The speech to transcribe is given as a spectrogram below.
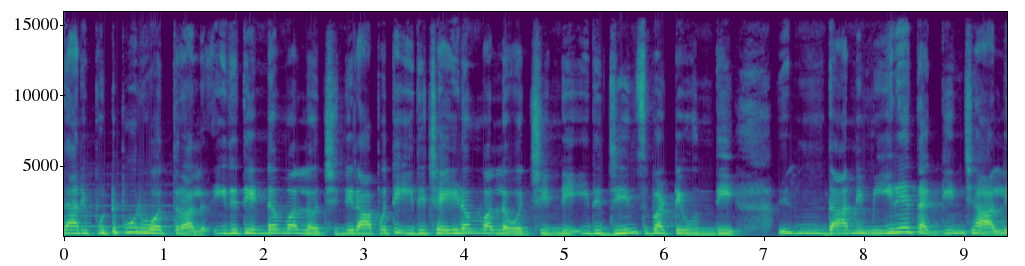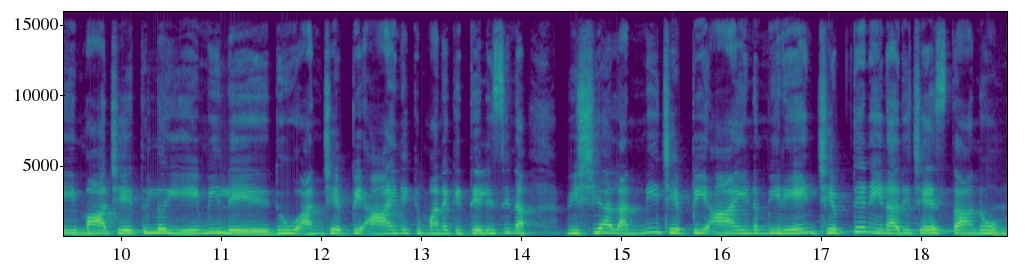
దాని పుట్టుపూర్వోత్తరాలు ఇది తినడం వల్ల వచ్చింది రాకపోతే ఇది చేయడం వల్ల వచ్చింది ఇది జీన్స్ బట్టి ఉంది దాన్ని మీరే తగ్గించాలి మా చేతుల్లో ఏమీ లేదు అని చెప్పి ఆయనకి మనకి తెలిసిన విషయాలన్నీ చెప్పి ఆయన మీరేం చెప్తే నేను అది చేస్తాను.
